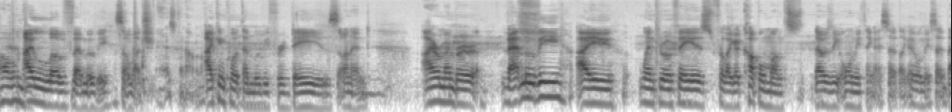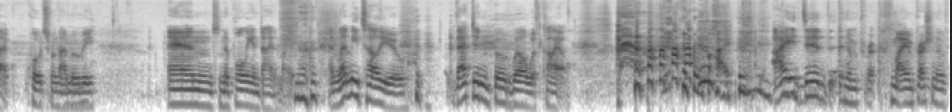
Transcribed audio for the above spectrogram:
Oh no. I love that movie so much. That's phenomenal. I can quote that movie for days on end. I remember that movie, I went through a phase for like a couple months. That was the only thing I said. Like, I only said that quotes from that movie. And Napoleon Dynamite. and let me tell you, that didn't bode well with Kyle. Why? I did an impre- my impression of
